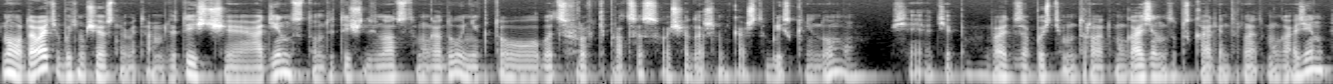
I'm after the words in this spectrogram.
Ну, давайте будем честными, там, в 2011-2012 году никто об оцифровке процесса вообще даже, мне кажется, близко не думал. Все, типа, давайте запустим интернет-магазин, запускали интернет-магазин,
